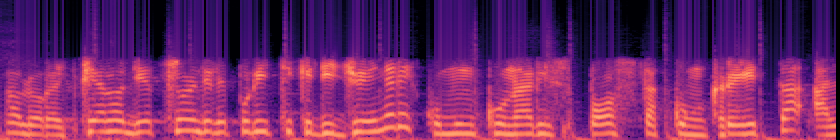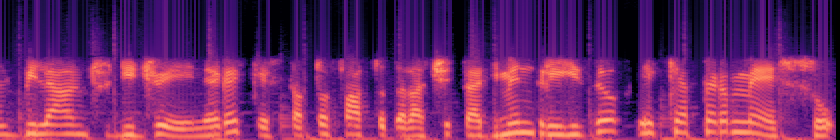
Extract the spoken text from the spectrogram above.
Allora, il piano di azione delle politiche di genere è comunque una risposta concreta al bilancio di genere che è stato fatto dalla città di Mendrisio e che ha permesso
